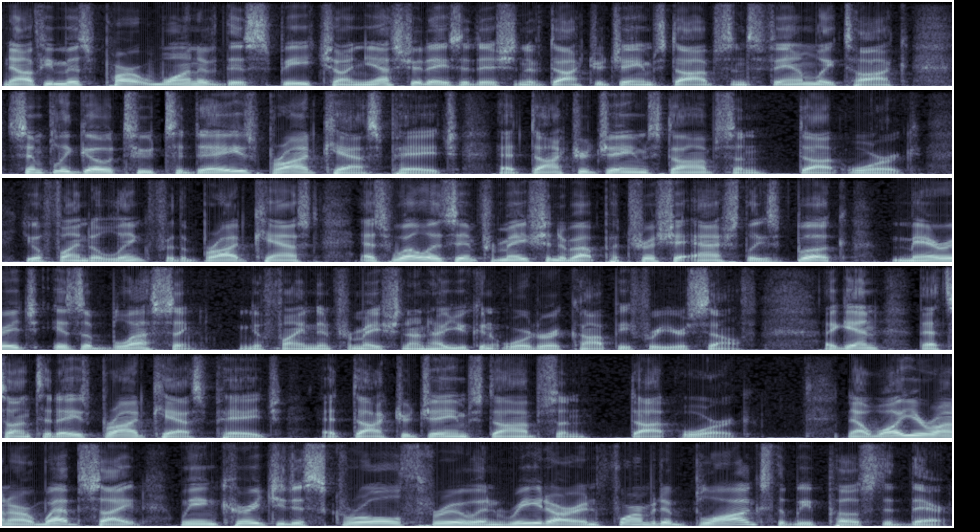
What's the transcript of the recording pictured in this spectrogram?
Now, if you missed part one of this speech on yesterday's edition of Dr. James Dobson's Family Talk, simply go to today's broadcast page at drjamesdobson.org. You'll find a link for the broadcast as well as information about Patricia Ashley's book, Marriage is a Blessing. You'll find information on how you can order a copy for yourself. Again, that's on today's broadcast page at drjamesdobson.org. Now, while you're on our website, we encourage you to scroll through and read our informative blogs that we posted there.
